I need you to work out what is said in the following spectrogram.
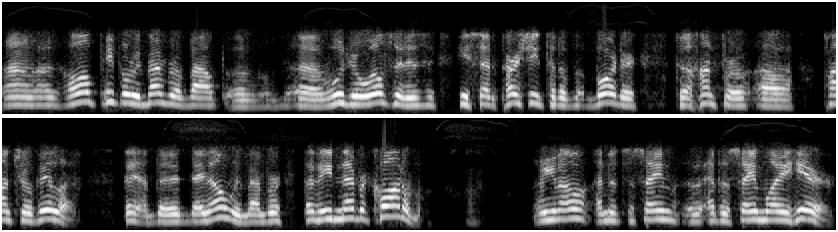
Uh, all people remember about uh, uh, Woodrow Wilson is he sent Pershing to the border to hunt for uh, Pancho Villa. They, they they don't remember that he never caught him. You know, and it's the same at the same way here.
